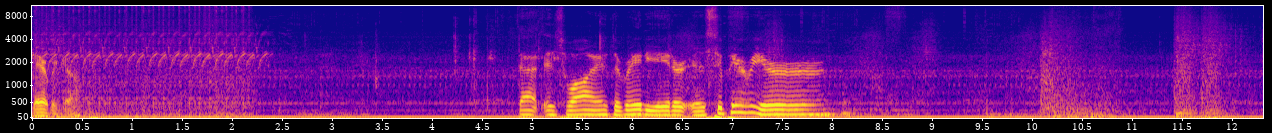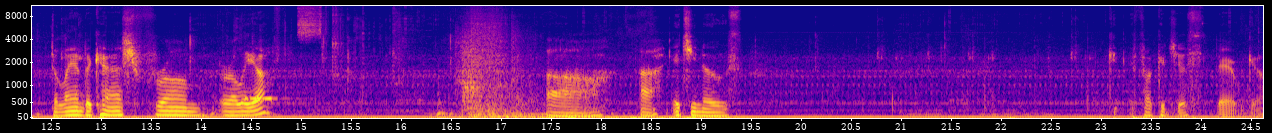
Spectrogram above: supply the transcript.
There we go. That is why the radiator is superior. The Lambda cache from earlier. Ah, ah, itchy nose. I could just... There we go.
